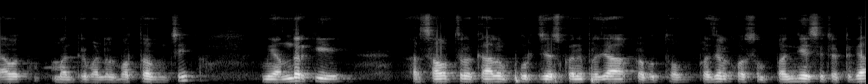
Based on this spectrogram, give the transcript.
యావత్ మంత్రిమండలి మొత్తం నుంచి మీ అందరికీ సంవత్సర కాలం పూర్తి చేసుకొని ప్రజా ప్రభుత్వం ప్రజల కోసం పనిచేసేటట్టుగా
